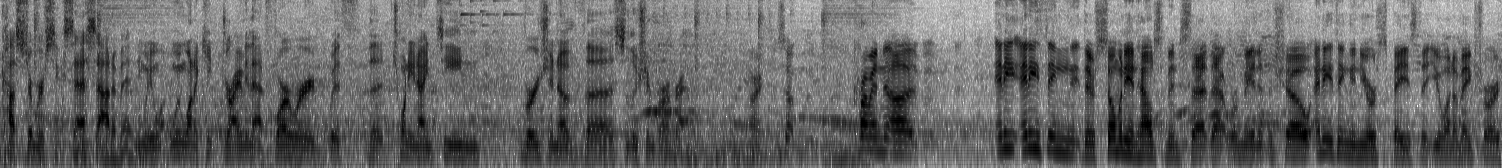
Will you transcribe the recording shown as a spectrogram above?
customer success out of it, and we, we want to keep driving that forward with the 2019 version of the solution program. All right, so Carmen, uh, any, anything, there's so many announcements that, that were made at the show, anything in your space that you want to make sure,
